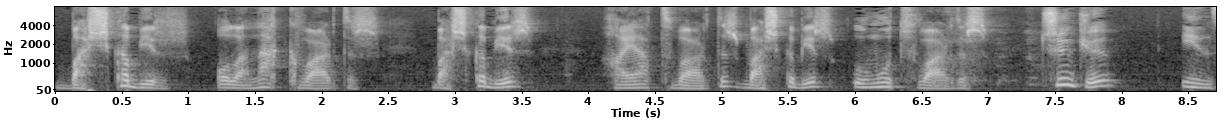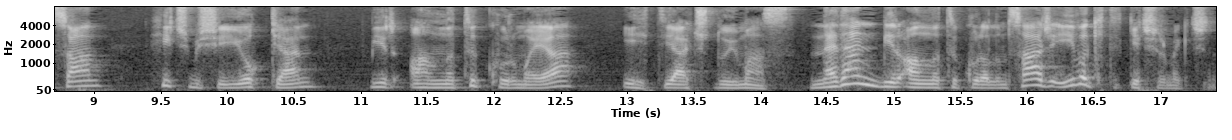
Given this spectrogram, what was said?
başka bir olanak vardır. Başka bir hayat vardır, başka bir umut vardır. Çünkü insan hiçbir şey yokken bir anlatı kurmaya ihtiyaç duymaz. Neden bir anlatı kuralım? Sadece iyi vakit geçirmek için.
